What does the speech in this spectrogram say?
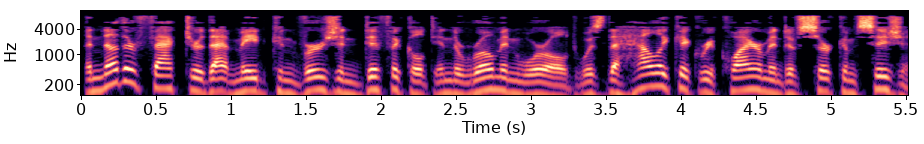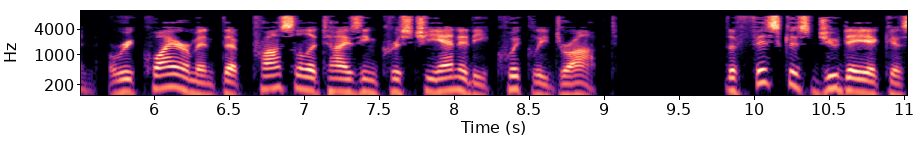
Another factor that made conversion difficult in the Roman world was the halakhic requirement of circumcision, a requirement that proselytizing Christianity quickly dropped. The Fiscus Judaicus,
